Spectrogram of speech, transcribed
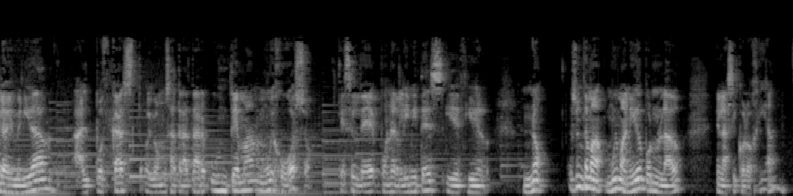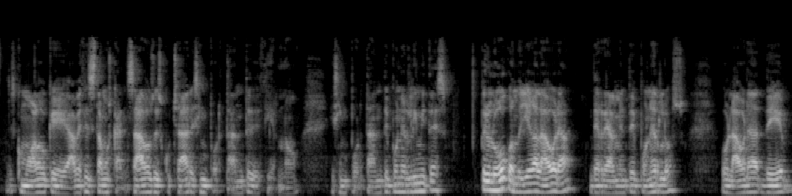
La bienvenida al podcast. Hoy vamos a tratar un tema muy jugoso, que es el de poner límites y decir no. Es un tema muy manido, por un lado, en la psicología. Es como algo que a veces estamos cansados de escuchar. Es importante decir no. Es importante poner límites. Pero luego cuando llega la hora de realmente ponerlos, o la hora de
